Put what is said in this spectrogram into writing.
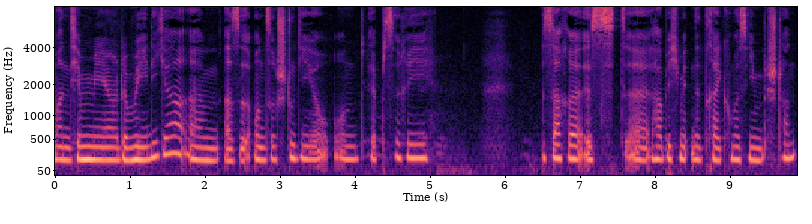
manche mehr oder weniger. Ähm, also unsere Studio- und Webserie-Sache ist, äh, habe ich mit einer 3,7 bestanden.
